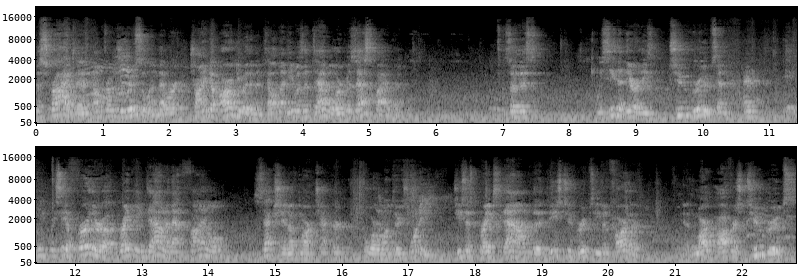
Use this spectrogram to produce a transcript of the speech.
the scribes that had come from Jerusalem that were trying to argue with him and tell him that he was a devil or possessed by them. So this, we see that there are these two groups, and and we, we see a further breaking down in that final section of Mark chapter 4, 1 through 20. Jesus breaks down the, these two groups even farther. Mark offers two groups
